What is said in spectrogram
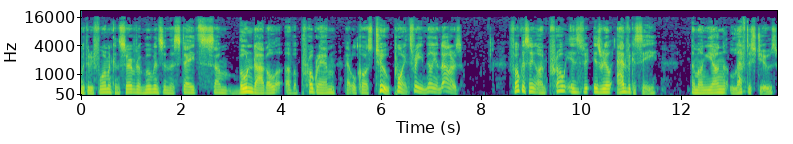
with the reform and conservative movements in the states some boondoggle of a program that will cost $2.3 million. Focusing on pro Israel advocacy among young leftist Jews,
